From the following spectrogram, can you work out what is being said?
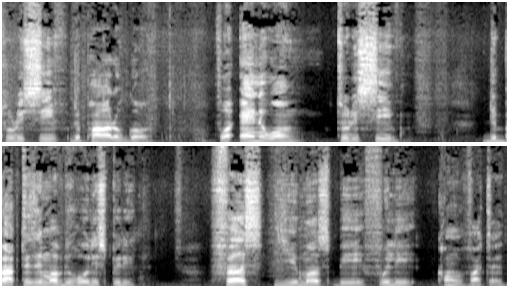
to receive the power of God, for anyone to receive the baptism of the Holy Spirit, first you must be fully converted.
